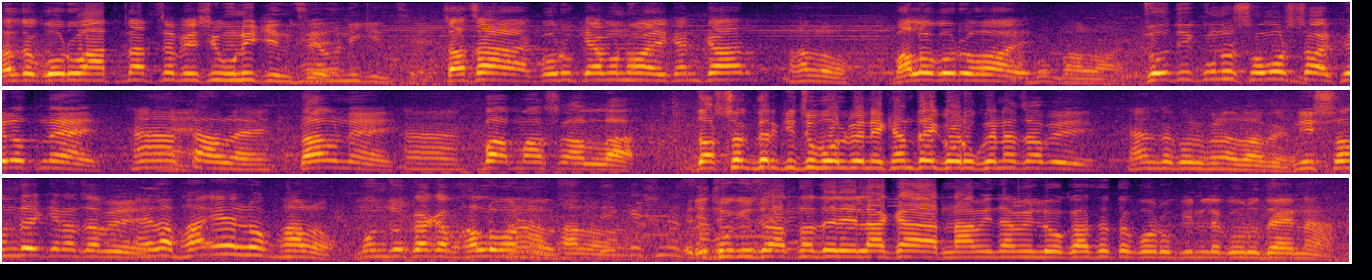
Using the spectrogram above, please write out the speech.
তাহলে তো গরু আপনার চেয়ে বেশি উনি কিনছে। হ্যাঁ, উনি কিনছে। চাচা গরু কেমন হয় এখানকার? ভালো। ভালো গরু হয়? ভালো হয়। যদি কোনো সমস্যা হয় ফেরত নেয়? হ্যাঁ তাহলে। তাও নেয়? হ্যাঁ। বা মাশাআল্লাহ। দর্শকদের কিছু বলবেন এখান থেকে গরু কেনা যাবে? হ্যাঁ তো গরুগুলো যাবে। নিঃসন্দেহে কেনা যাবে? এলা ভাই এ লোক ভালো। মঞ্জু কাকা ভালো মানুষ। কিছু কিছু আপনাদের এলাকার নামি দামি লোক আছে তো গরু কিনলে গরু দেয় না।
